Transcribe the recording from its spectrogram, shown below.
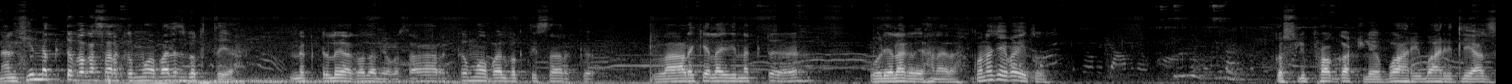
आणि ही नकट बघा सारखं मोबाईलच बघते या नकट लय आगाव झाली बघा सारखं मोबाईल बघते सारखं. लाड केला नकट ओढ्या लागले हाणायला. कोणाचे बाई तो? कसली फ्रॉक गाठले भारी भारीतली आज.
